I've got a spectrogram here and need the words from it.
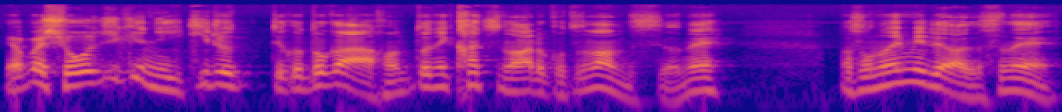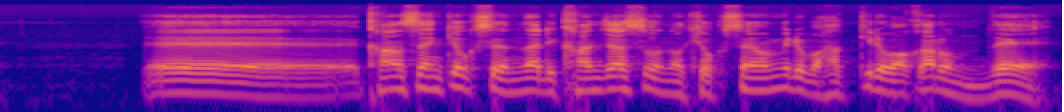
やっぱり正直に生きるっていうことが本当に価値のあることなんですよね。ま、その意味ではですね、えー、感染曲線なり患者数の曲線を見ればはっきり分かるんで、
